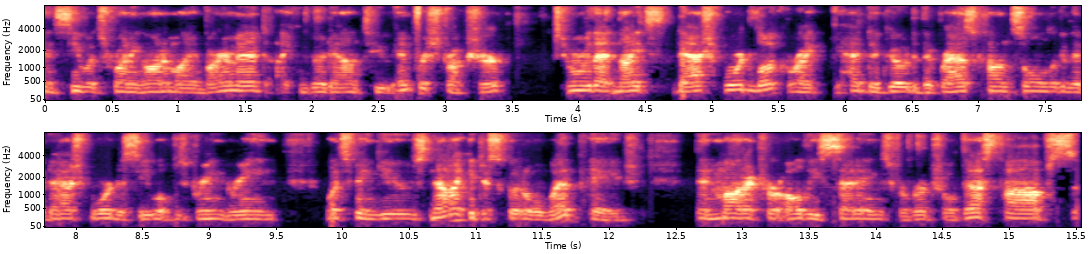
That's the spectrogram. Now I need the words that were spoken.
and see what's running on in my environment. I can go down to infrastructure so remember that nice dashboard look where I had to go to the RAS console, look at the dashboard to see what was green, green, what's being used. Now I could just go to a web page and monitor all these settings for virtual desktops,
